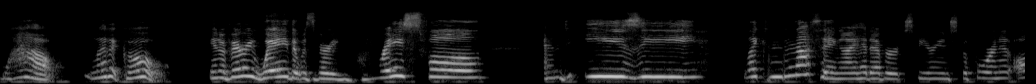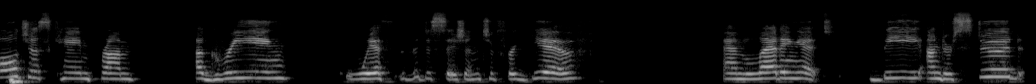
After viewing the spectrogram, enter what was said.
wow let it go in a very way that was very graceful and easy like nothing I had ever experienced before. And it all just came from agreeing with the decision to forgive and letting it be understood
